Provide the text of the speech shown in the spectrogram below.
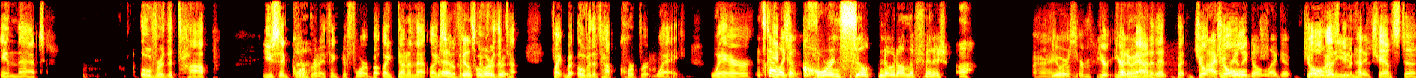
in that over the top you said Uh. corporate i think before but like done in that like Yeah, sort of like over the top but over the top corporate way where It's got like a corn silk note on the finish. Oh, all right, well, yours. you're you're, you're Anyway, mad at it done. but joel I joel really don't like it. joel, Joel, what do hasn't you even had a chance to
